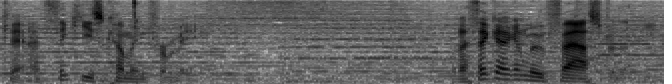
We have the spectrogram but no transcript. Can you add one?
Okay, I think he's coming for me. But I think I can move faster than he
